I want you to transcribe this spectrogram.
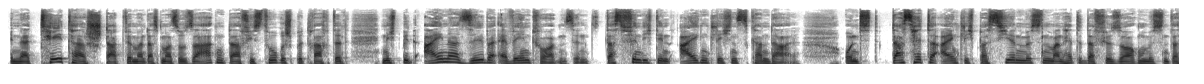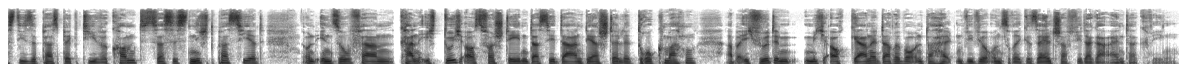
in der Täterstadt, wenn man das mal so sagen darf, historisch betrachtet, nicht mit einer Silbe erwähnt worden sind. Das finde ich den eigentlichen Skandal. Und das hätte eigentlich passieren müssen. Man hätte dafür sorgen müssen, dass diese Perspektive kommt. Das ist nicht passiert. Und insofern kann ich durchaus verstehen, dass Sie da an der Stelle Druck machen. Aber ich würde mich auch gerne darüber unterhalten, wie wir unsere Gesellschaft wieder geeinter kriegen.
